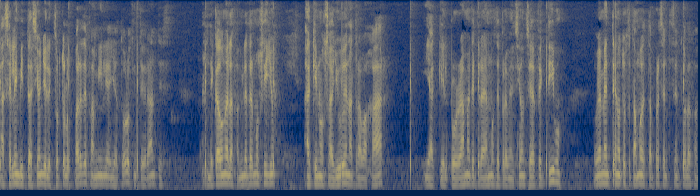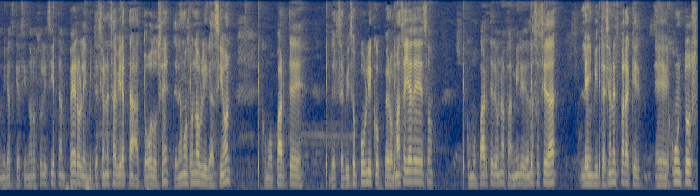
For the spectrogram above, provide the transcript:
hacer la invitación y el exhorto a los padres de familia y a todos los integrantes de cada una de las familias de Hermosillo a que nos ayuden a trabajar y a que el programa que traemos de prevención sea efectivo. Obviamente nosotros tratamos de estar presentes en todas las familias que así nos lo solicitan, pero la invitación es abierta a todos. ¿eh? Tenemos una obligación como parte del servicio público, pero más allá de eso, como parte de una familia y de una sociedad, la invitación es para que eh, juntos,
